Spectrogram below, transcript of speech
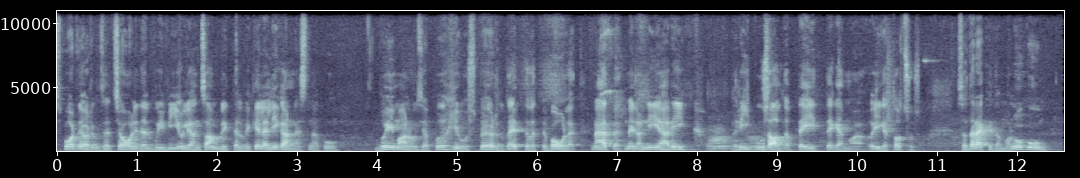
spordiorganisatsioonidel või viiuliansamblitel või kellel iganes nagu võimalus ja põhjus pöörduda ettevõtte poole, et näete, et meil on nii hea riik, riik usaldab teid tegema õiget otsust. saad rääkida oma lugu äh,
